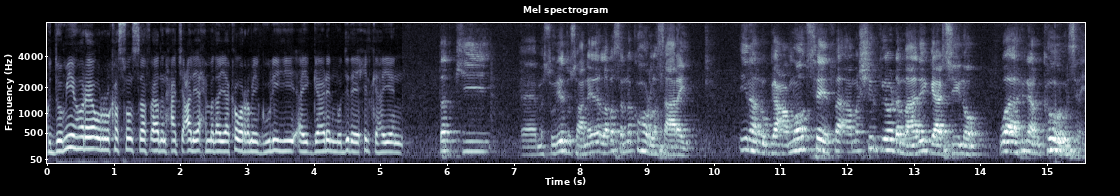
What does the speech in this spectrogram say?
Guddoomiyihii hore ururka sonsaf aadan xaaji cali axmed ayaa ka warramay guulihii ay gaadheen muddada ay xilka hayeen dadkii mas'uuliyaddu saarnayd laba sano ka hor la saaray. Inaanu gacmo seefa ama shirkii oo dhammaaday gaadhsiino waa arrin aanu ka warwarsanay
